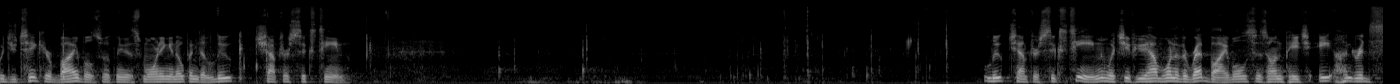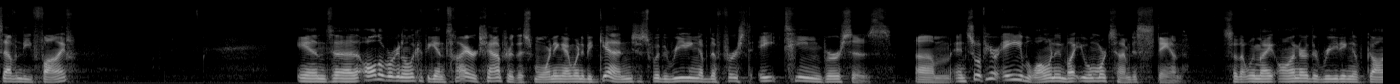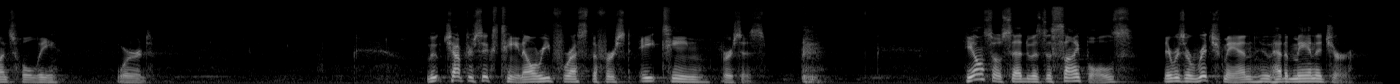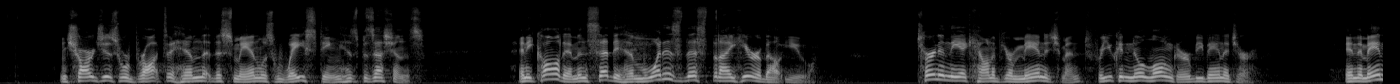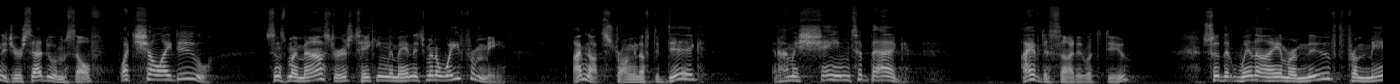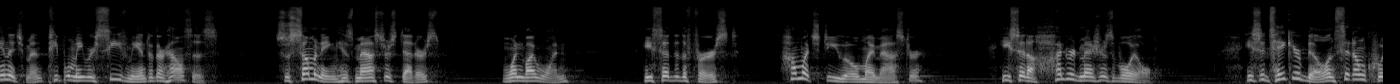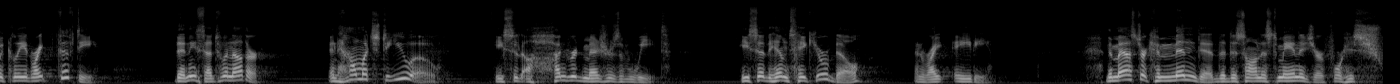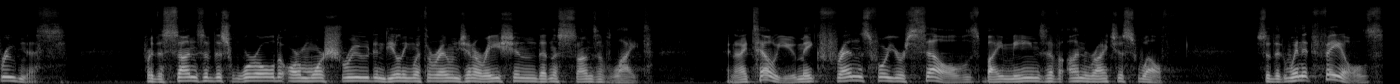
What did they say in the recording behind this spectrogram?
Would you take your Bibles with me this morning and open to Luke chapter 16? Luke chapter 16, which, if you have one of the red Bibles, is on page 875. And uh, although we're going to look at the entire chapter this morning, I want to begin just with the reading of the first 18 verses. Um, and so, if you're able, I want to invite you one more time to stand so that we might honor the reading of God's holy word. Luke chapter 16, I'll read for us the first 18 verses. he also said to his disciples, There was a rich man who had a manager, and charges were brought to him that this man was wasting his possessions. And he called him and said to him, What is this that I hear about you? Turn in the account of your management, for you can no longer be manager. And the manager said to himself, What shall I do, since my master is taking the management away from me? I'm not strong enough to dig, and I'm ashamed to beg. I have decided what to do, so that when I am removed from management, people may receive me into their houses. So, summoning his master's debtors, one by one, he said to the first, How much do you owe my master? He said, A hundred measures of oil. He said, Take your bill and sit down quickly and write fifty. Then he said to another, And how much do you owe? He said, A hundred measures of wheat. He said to him, Take your bill and write 80. The master commended the dishonest manager for his shrewdness. For the sons of this world are more shrewd in dealing with their own generation than the sons of light. And I tell you, make friends for yourselves by means of unrighteous wealth, so that when it fails,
